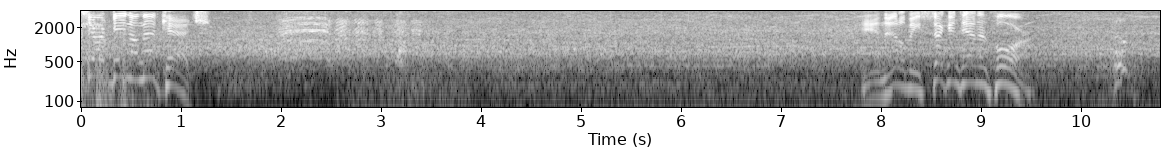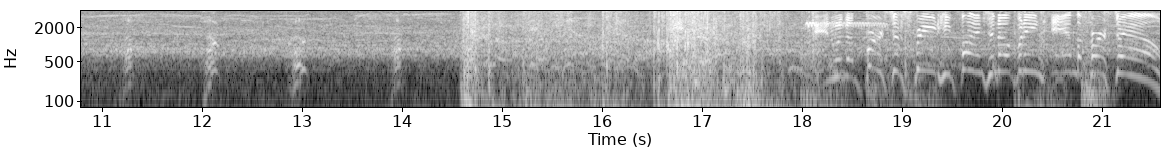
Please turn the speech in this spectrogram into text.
Six-yard gain on that catch. And that'll be second down and four. And with a burst of speed, he finds an opening and the first down.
